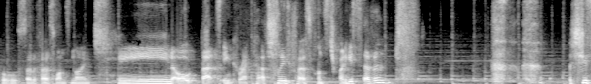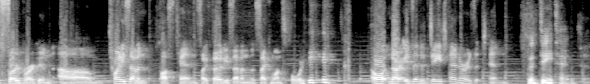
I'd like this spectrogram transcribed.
Cool. So the first one's 19. Oh, that's incorrect actually. The first one's 27. She's so broken. Um, 27 plus 10, so 37. The second one's 40. oh, no, is it a d10 or is it 10? The d10.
